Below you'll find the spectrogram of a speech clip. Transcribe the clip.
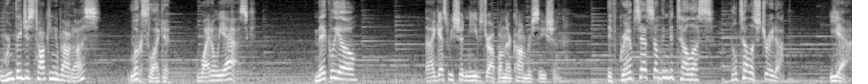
Weren't they just talking about us? Looks like it. Why don't we ask? Mikleo, I guess we shouldn't eavesdrop on their conversation. if Gramps has something to tell us, he'll tell us straight up. Yeah,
